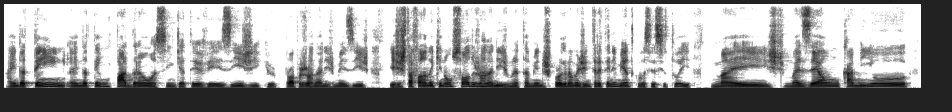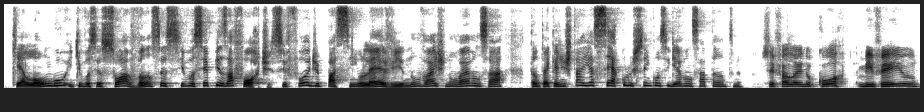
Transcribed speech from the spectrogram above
Ainda tem, ainda tem um padrão assim que a TV exige, que o próprio jornalismo exige. E a gente está falando aqui não só do jornalismo, né? Também dos programas de entretenimento que você citou aí. Mas, mas é um caminho que é longo e que você só avança se você pisar forte. Se for de passinho leve, não vai, não vai avançar. Tanto é que a gente está aí há séculos sem conseguir avançar tanto, né? Você falou aí no corpo, me veio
